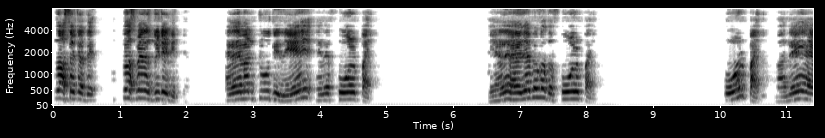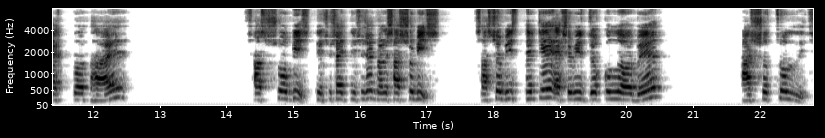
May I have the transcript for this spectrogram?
প্লাস এটা প্লাস মাইনাস দুইটাই দিতে এন টু দিলে এখানে ফোর পাই। এখানে হয়ে যাবে কত? ফোর পাই। ফোর পাই মানে এক কথায় সাতশো বিশ, তিনশো ষাট তিনশো ষাট মানে সাতশো বিশ। সাতশো বিশ থেকে একশো বিশ যোগ করলে হবে আটশো চল্লিশ।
